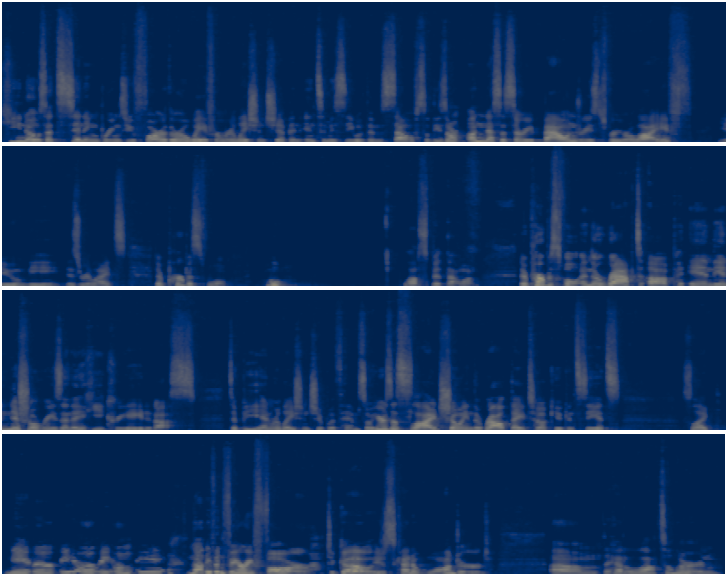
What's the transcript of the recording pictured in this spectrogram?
He knows that sinning brings you farther away from relationship and intimacy with Himself. So these aren't unnecessary boundaries for your life, you, me, Israelites. They're purposeful. Ooh, a lot of spit that one. They're purposeful and they're wrapped up in the initial reason that He created us to be in relationship with Him. So here's a slide showing the route they took. You can see it's it's like not even very far to go. They just kind of wandered. Um, they had a lot to learn.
